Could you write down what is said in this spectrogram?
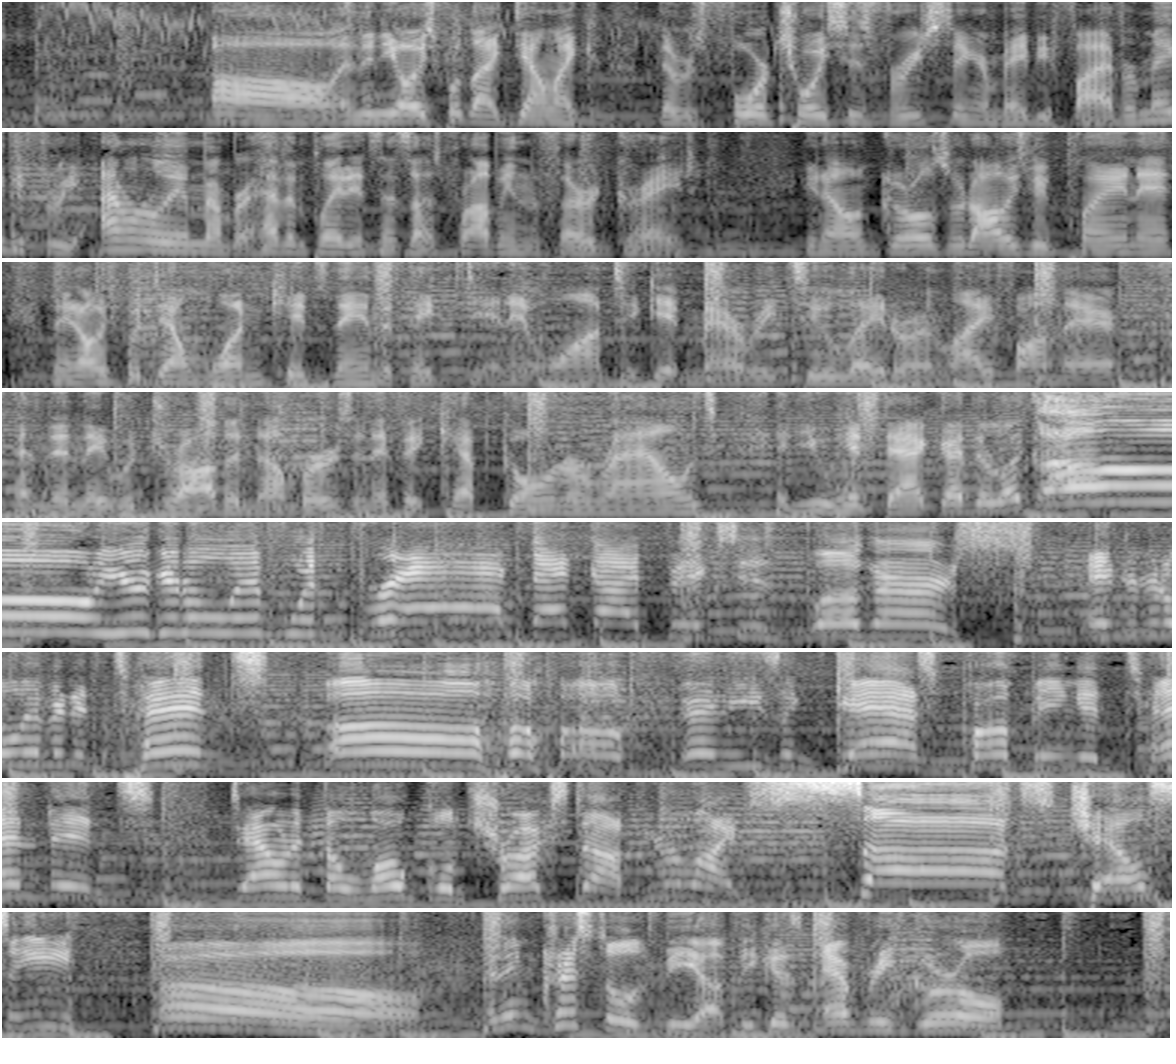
Oh, and then you always put like down like there was four choices for each thing, or maybe five, or maybe three. I don't really remember. I haven't played it since I was probably in the third grade. You know, girls would always be playing it. They'd always put down one kid's name that they didn't want to get married to later in life on there. And then they would draw the numbers. And if it kept going around and you hit that guy, they're like, oh, you're going to live with Brad. That guy picks his boogers. And you're going to live in a tent. Oh, and he's a gas pumping attendant down at the local truck stop. Your life sucks, Chelsea. Oh. And then Crystal would be up because every girl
